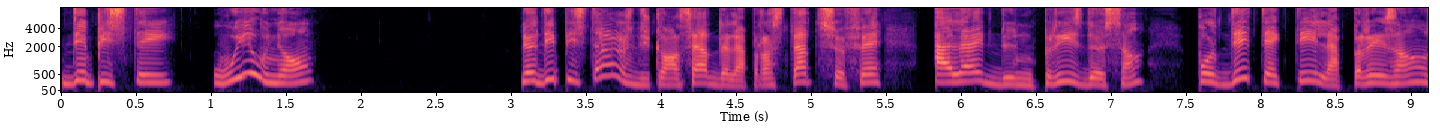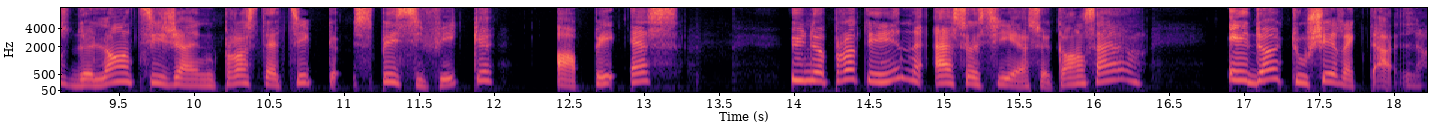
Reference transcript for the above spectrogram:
Dépister, oui ou non? Le dépistage du cancer de la prostate se fait à l'aide d'une prise de sang pour détecter la présence de l'antigène prostatique spécifique, APS, une protéine associée à ce cancer, et d'un toucher rectal.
